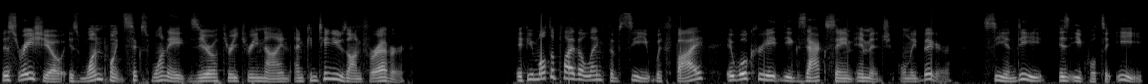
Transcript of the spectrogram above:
This ratio is 1.6180339 and continues on forever. If you multiply the length of C with phi, it will create the exact same image, only bigger. C and D is equal to E.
